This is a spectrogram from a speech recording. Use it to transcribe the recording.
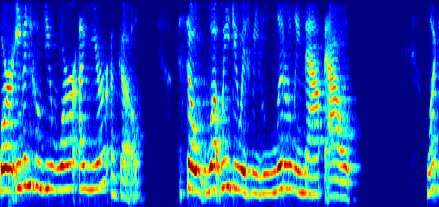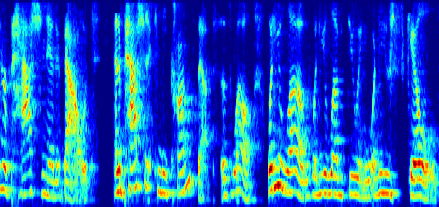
or even who you were a year ago. So what we do is we literally map out what you're passionate about and a passionate can be concepts as well. What do you love? What do you love doing? What are your skills?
